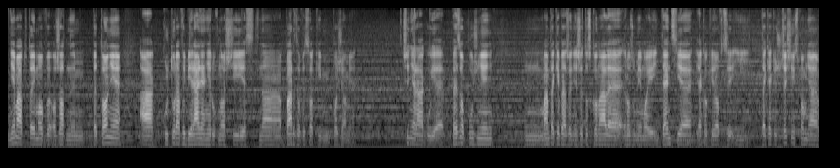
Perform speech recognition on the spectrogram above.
Nie ma tutaj mowy o żadnym betonie, a kultura wybierania nierówności jest na bardzo wysokim poziomie. Skrzynia reaguje bez opóźnień. Mm, Mam takie wrażenie, że doskonale rozumie moje intencje jako kierowcy i tak jak już wcześniej wspomniałem,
